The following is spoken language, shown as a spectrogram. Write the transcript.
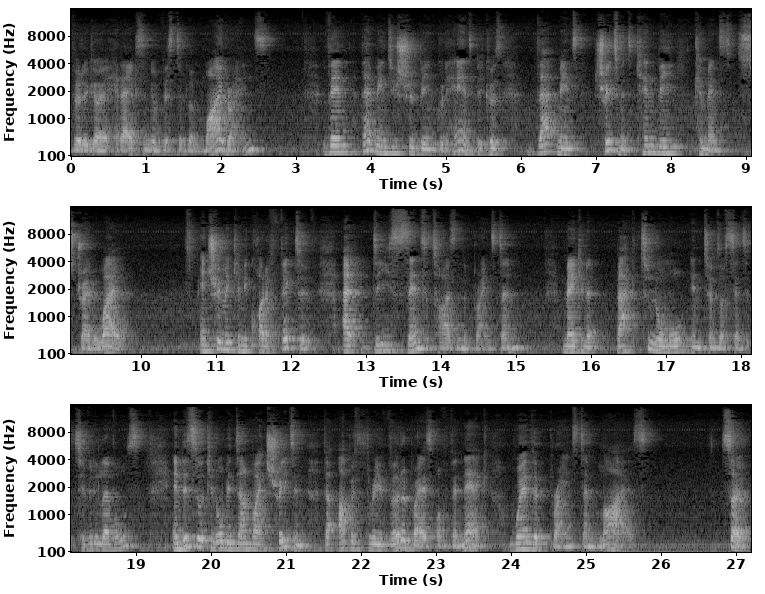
vertigo headaches and your vestibular migraines, then that means you should be in good hands because that means treatment can be commenced straight away. And treatment can be quite effective at desensitizing the brainstem, making it back to normal in terms of sensitivity levels. And this can all be done by treating the upper three vertebrae of the neck where the brainstem lies. So,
